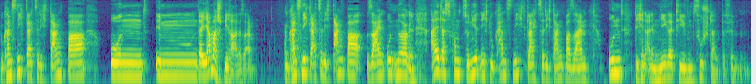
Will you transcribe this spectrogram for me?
Du kannst nicht gleichzeitig dankbar und in der Jammerspirale sein. Du kannst nicht gleichzeitig dankbar sein und nörgeln. All das funktioniert nicht. Du kannst nicht gleichzeitig dankbar sein und dich in einem negativen Zustand befinden.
